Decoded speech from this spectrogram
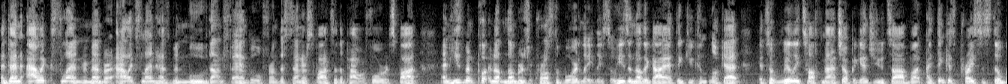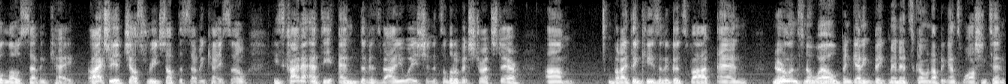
And then Alex Len, remember, Alex Len has been moved on FanDuel from the center spot to the power forward spot, and he's been putting up numbers across the board lately. So he's another guy I think you can look at. It's a really tough matchup against Utah, but I think his price is still below 7K. Or actually, it just reached up to 7K. So he's kind of at the end of his valuation. It's a little bit stretched there. Um, but I think he's in a good spot. And Nerlens Noel been getting big minutes going up against Washington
